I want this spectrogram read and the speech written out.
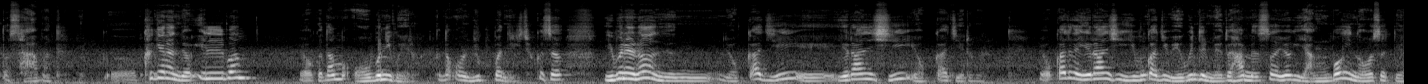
또 4번. 어, 크게는 요 1번, 요, 그 다음 5번이고, 여러분. 그 다음 오늘 6번이죠. 그래서 이번에는 요까지, 11시 요까지, 여러분. 요까지가 11시 2분까지 외국인들 매도하면서 여기 양봉이 놓았을 때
